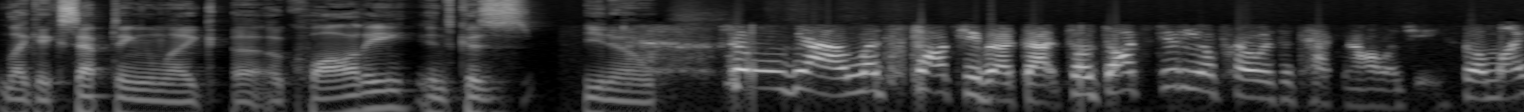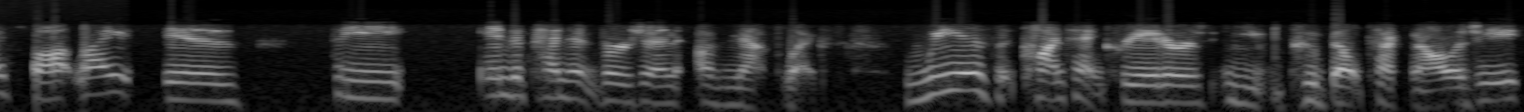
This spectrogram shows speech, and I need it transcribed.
like accepting like a, a quality? Because you know. So yeah, let's talk to you about that. So Dot Studio Pro is a technology. So my spotlight is the independent version of Netflix. We as content creators who built technology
